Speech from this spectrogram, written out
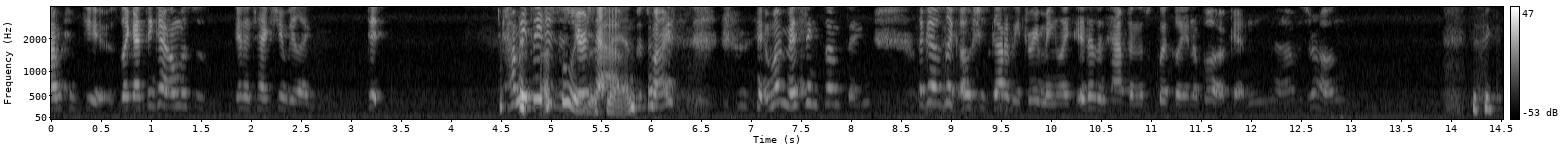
I'm confused. Like I think I almost was gonna text you and be like, did. How many pages does is yours have? man? Is mine? Am I missing something? Like I was like, oh, she's got to be dreaming. Like it doesn't happen this quickly in a book, and I was wrong. you're like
